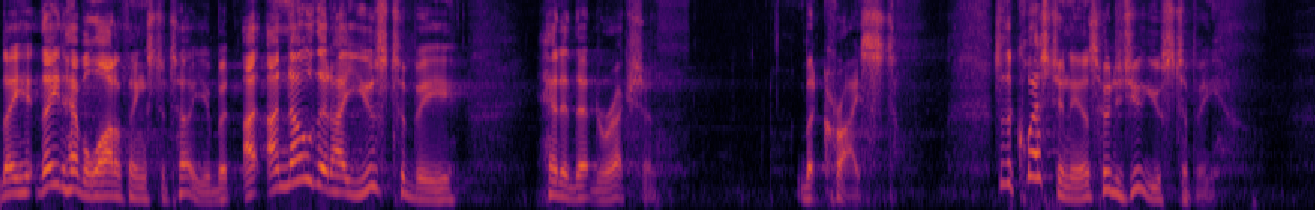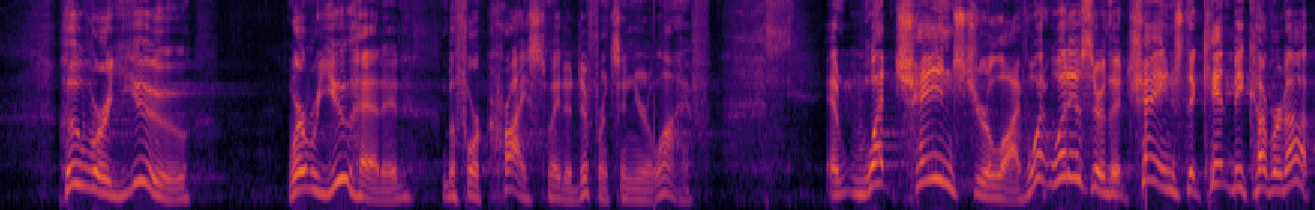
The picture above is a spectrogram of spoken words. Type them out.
they, they'd have a lot of things to tell you, but I, I know that I used to be headed that direction, but Christ. So the question is who did you used to be? Who were you? Where were you headed before Christ made a difference in your life? And what changed your life? What, what is there that changed that can't be covered up?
